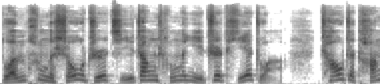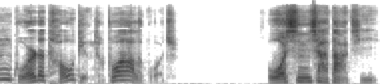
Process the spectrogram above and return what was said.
短胖的手指几张成了一只铁爪，朝着唐果儿的头顶就抓了过去。我心下大急，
